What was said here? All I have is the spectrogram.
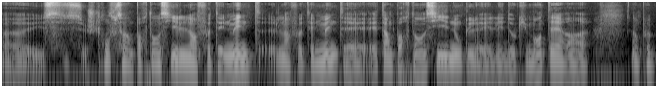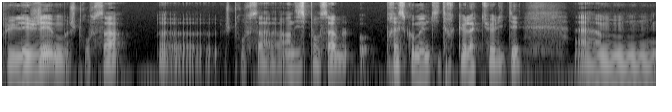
je trouve ça important aussi. L'infotainment, l'infotainment est, important aussi. Donc les, documentaires un peu plus légers, moi je trouve ça euh, indispensable, presque au même titre que l'actualité. Euh,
